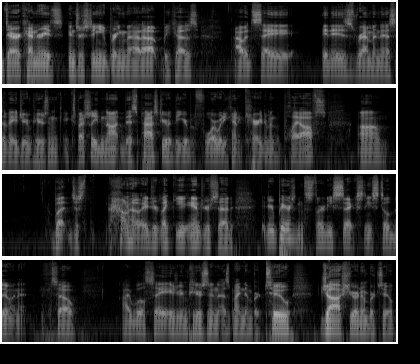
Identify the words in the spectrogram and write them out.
Derrick Henry, it's interesting you bring that up because I would say it is reminiscent of Adrian Peterson, especially not this past year, but the year before when he kind of carried him in the playoffs. Um, but just I don't know, Adrian, like you Andrew said, Adrian Peterson's 36 and he's still doing it. So I will say Adrian Peterson as my number two. Josh, you're number two.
